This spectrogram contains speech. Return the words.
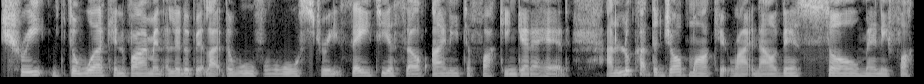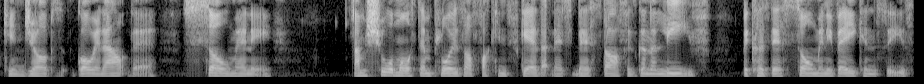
Treat the work environment a little bit like the Wolf of Wall Street. Say to yourself, I need to fucking get ahead. And look at the job market right now. There's so many fucking jobs going out there. So many. I'm sure most employers are fucking scared that their, their staff is going to leave because there's so many vacancies,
